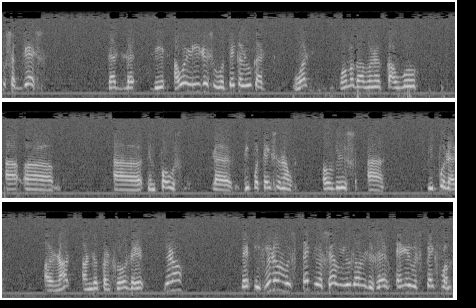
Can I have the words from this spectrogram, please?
to suggest that the, the, our leaders will take a look at what former Governor Calvo uh, uh, uh, imposed the deportation of all these uh, people that are not under control. They, you know, they, if you don't respect yourself, you don't deserve any respect from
